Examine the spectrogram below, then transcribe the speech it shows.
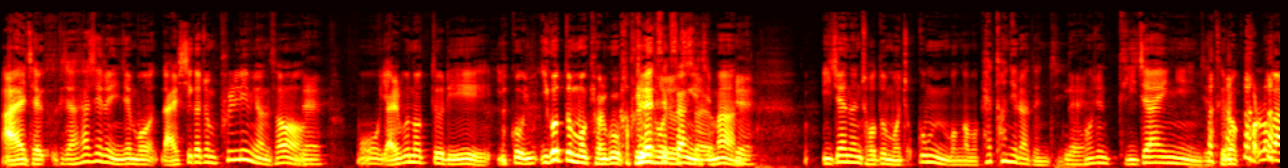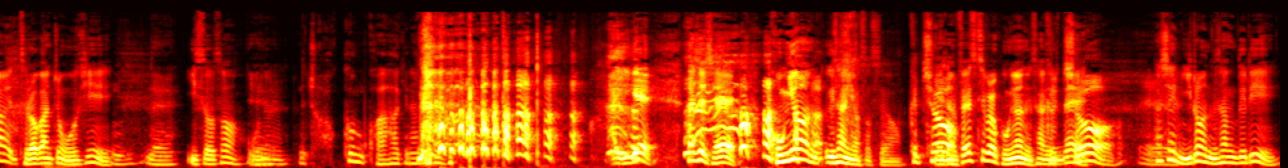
아, 제가 사실은 이제 뭐 날씨가 좀 풀리면서 네. 뭐 얇은 옷들이 있고 이것도 뭐 결국 블랙 색상이지만 예. 이제는 저도 뭐 조금 뭔가 뭐 패턴이라든지 네. 뭐좀 디자인이 이제 들어 컬러가 들어간 좀 옷이 음, 네. 있어서 예. 오늘 근데 조금 과하긴 한데 아 이게 사실 제 공연 의상이었었어요. 그쵸. 예전 페스티벌 공연 의상인데. 예. 사실 이런 의상들이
